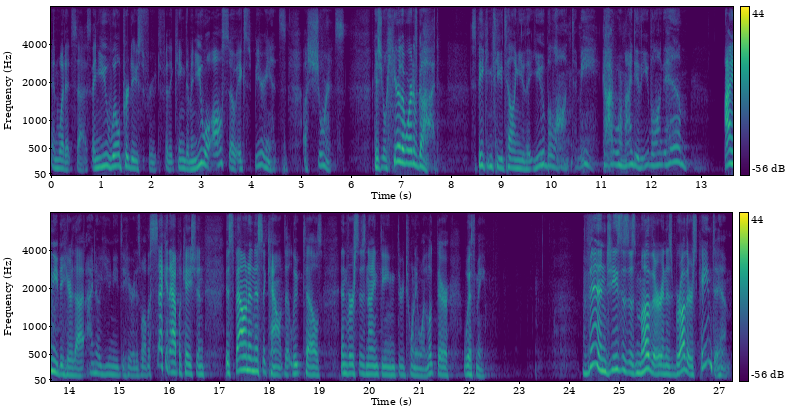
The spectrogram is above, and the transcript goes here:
and what it says, and you will produce fruit for the kingdom. And you will also experience assurance because you'll hear the word of God speaking to you, telling you that you belong to me. God will remind you that you belong to Him. I need to hear that. I know you need to hear it as well. The second application is found in this account that Luke tells in verses 19 through 21. Look there with me. Then Jesus' mother and his brothers came to him,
